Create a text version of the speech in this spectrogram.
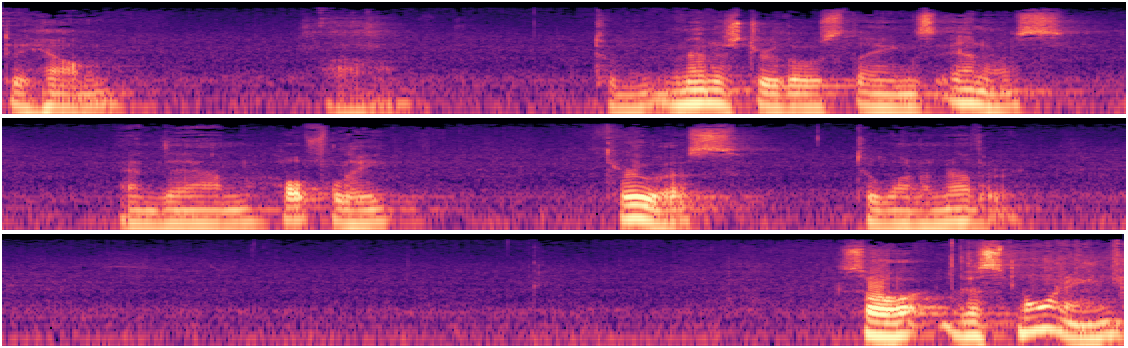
to Him uh, to minister those things in us and then hopefully through us to one another. So this morning,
